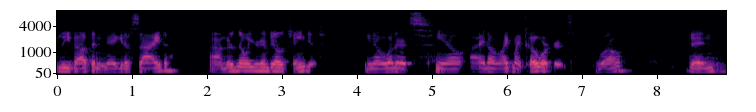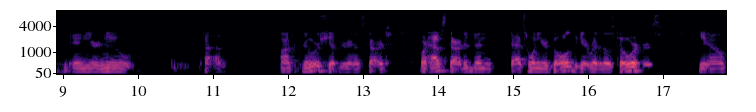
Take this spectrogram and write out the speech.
leave out the negative side, um, there's no way you're going to be able to change it. You know, whether it's you know, I don't like my coworkers. Well, then in your new uh, entrepreneurship you're going to start or have started, then that's one of your goals to get rid of those coworkers. You know,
